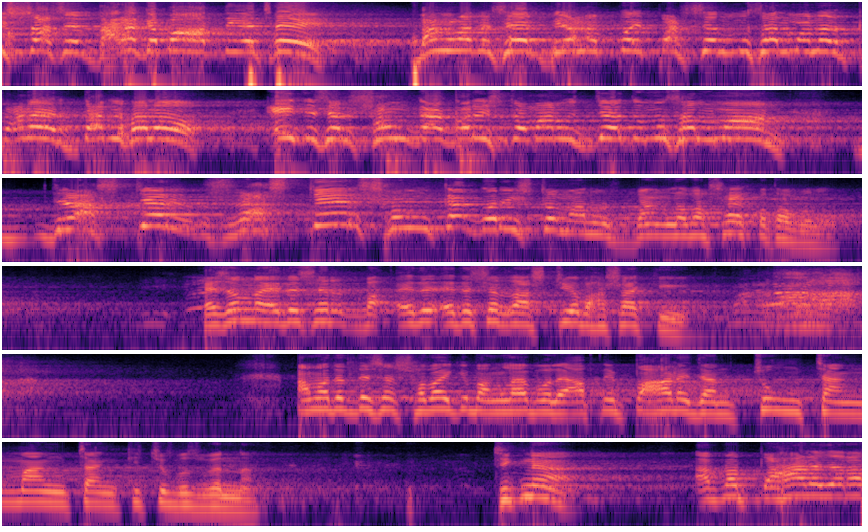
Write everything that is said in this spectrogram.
বিশ্বাসের ধারাকে বাদ দিয়েছে, বাংলাদেশের বিরানব্বই পার্সেন্ট মুসলমানের প্রাণের দাবি হলো, এই দেশের সংখ্যাগরিষ্ঠ মানুষ যেহেতু মুসলমান, রাষ্ট্রের রাষ্ট্রের সংখ্যাগরিষ্ঠ মানুষ বাংলা ভাষায় কথা বলে। এজন্য এদেশের এদেশের রাষ্ট্রীয় ভাষা কি? আমাদের দেশের সবাইকে বাংলায় বলে আপনি পাহাড়ে যান চুং চাং মাং চাং কিছু বুঝবেন না। ঠিক না? আপনার পাহাড়ে যারা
